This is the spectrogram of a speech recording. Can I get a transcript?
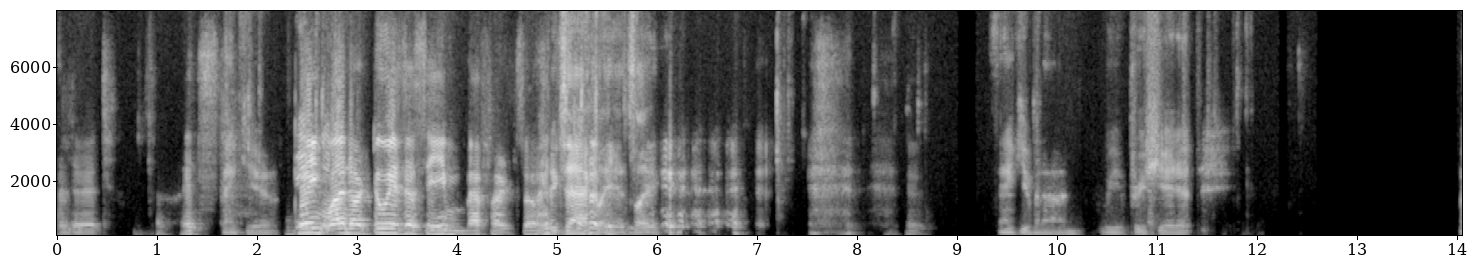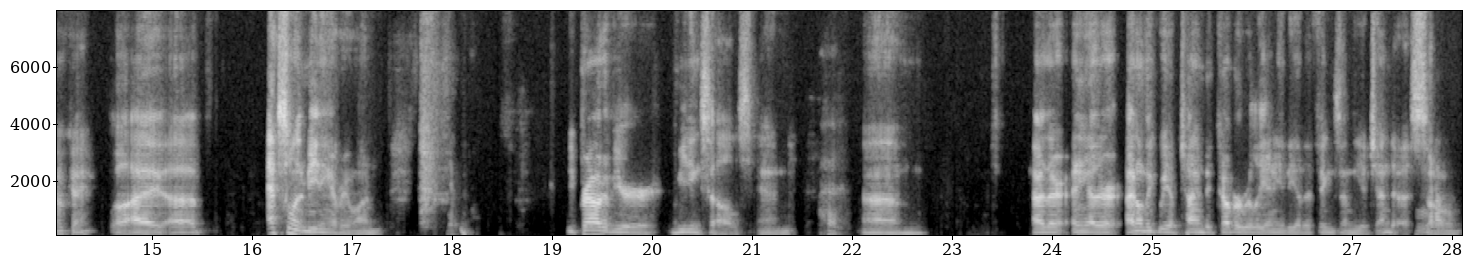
I'll do it. So It's Thank you. doing you. one or two is the same effort, so. it's Exactly, it's like. Thank you, Vinod. We appreciate it. Okay, well, I, uh, excellent meeting, everyone. Yep. Be proud of your meeting selves and, um, are there any other, I don't think we have time to cover really any of the other things on the agenda, so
